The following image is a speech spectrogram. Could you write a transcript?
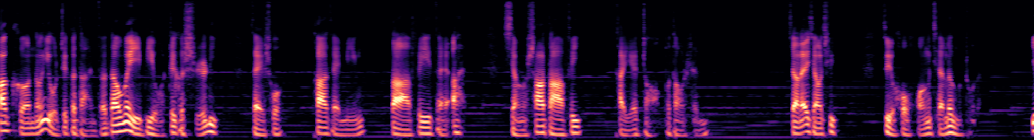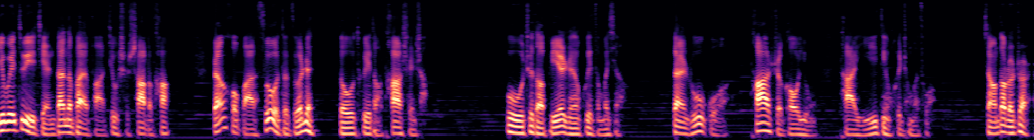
他可能有这个胆子，但未必有这个实力。再说他在明，大飞在暗，想杀大飞。他也找不到人，想来想去，最后黄倩愣住了，因为最简单的办法就是杀了他，然后把所有的责任都推到他身上。不知道别人会怎么想，但如果他是高勇，他一定会这么做。想到了这儿，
